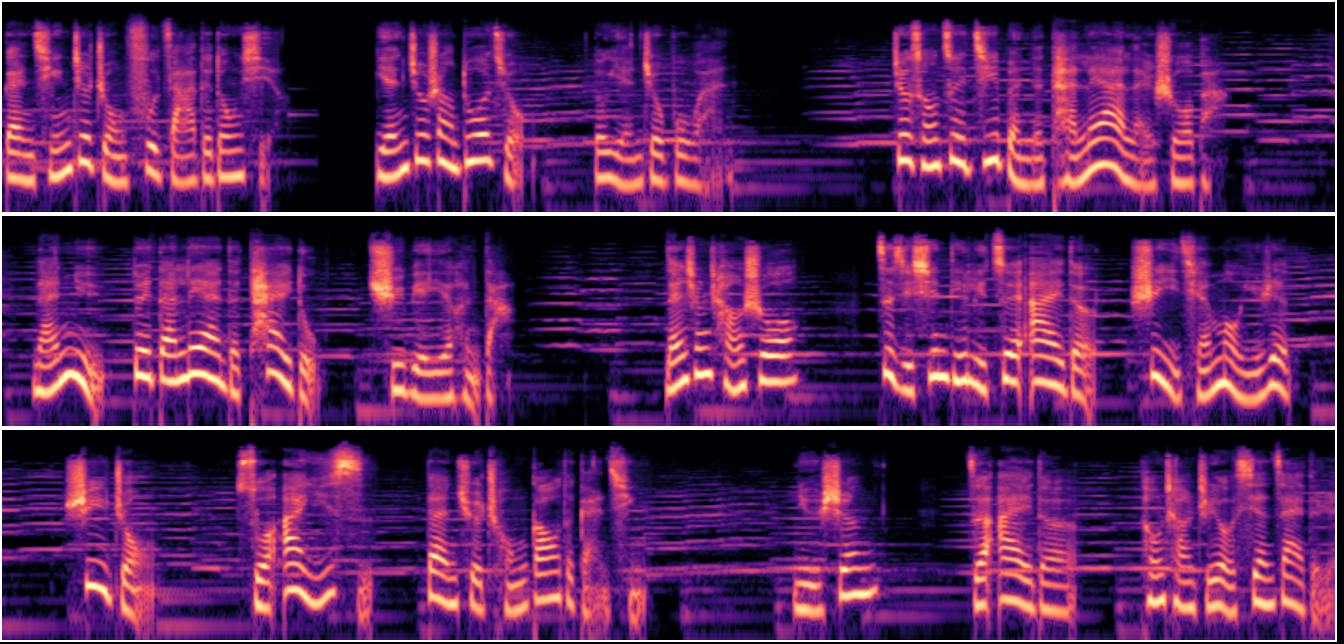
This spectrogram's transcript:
感情这种复杂的东西，研究上多久都研究不完。就从最基本的谈恋爱来说吧，男女对待恋爱的态度区别也很大。男生常说自己心底里最爱的是以前某一任，是一种所爱已死但却崇高的感情；女生则爱的通常只有现在的人。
